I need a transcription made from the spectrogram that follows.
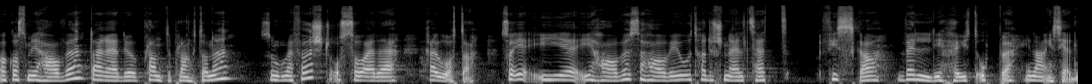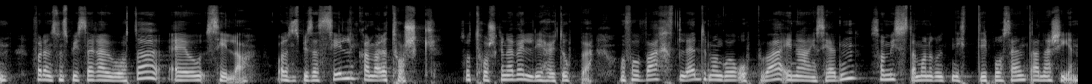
Akkurat som i havet, der er det jo planteplanktonet som kommer først, og så er det raudåta. Så i, i, i havet så har vi jo tradisjonelt sett fiska veldig høyt oppe i næringskjeden. For den som spiser raudåte, er jo silda. Og den som spiser sild, kan være torsk. Så torsken er veldig høyt oppe. Og for hvert ledd man går oppover i næringskjeden, så mister man rundt 90 av energien.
